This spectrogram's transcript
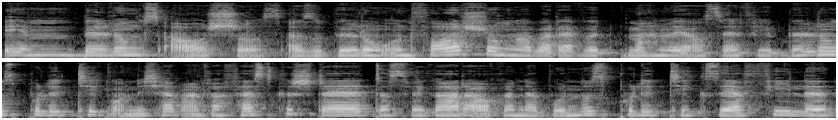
im Bildungsausschuss, also Bildung und Forschung, aber da wird, machen wir auch sehr viel Bildungspolitik. Und ich habe einfach festgestellt, dass wir gerade auch in der Bundespolitik sehr viele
